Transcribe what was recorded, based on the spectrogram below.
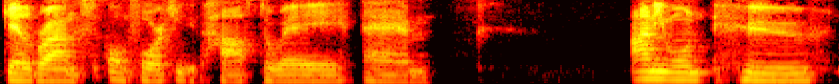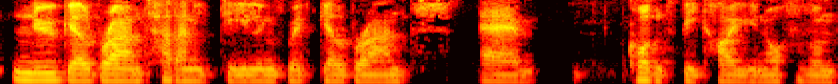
Gil Brandt unfortunately passed away. Um, anyone who knew Gil Brandt, had any dealings with Gil Brandt, um, couldn't speak highly enough of him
